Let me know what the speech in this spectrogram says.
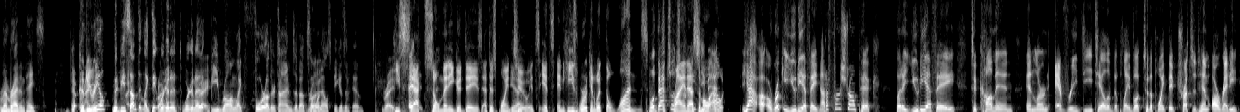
remember Ivan Pace?" Could right. be real. Could be right. something like th- right. we're gonna we're gonna be wrong like four other times about someone else because of him. Right. He's stacked so many good days at this point yeah. too. It's it's and he's working with the ones. Well, that's Brian Asamoah out. Yeah, a, a rookie UDFA, not a first round pick, but a UDFA to come in and learn every detail of the playbook to the point they've trusted him already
